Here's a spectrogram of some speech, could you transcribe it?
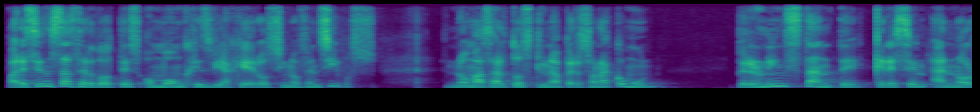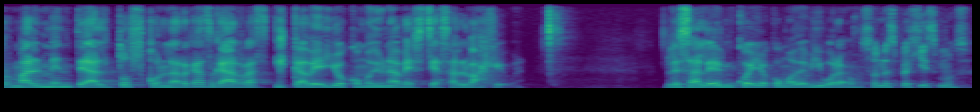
Parecen sacerdotes o monjes viajeros inofensivos, no más altos que una persona común, pero en un instante crecen anormalmente altos con largas garras y cabello como de una bestia salvaje. güey. Le sale un cuello como de víbora. güey. Son espejismos.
